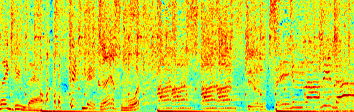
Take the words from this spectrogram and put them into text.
they do that. Hit me. That's more? I, I, I, I'm still singing lolly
